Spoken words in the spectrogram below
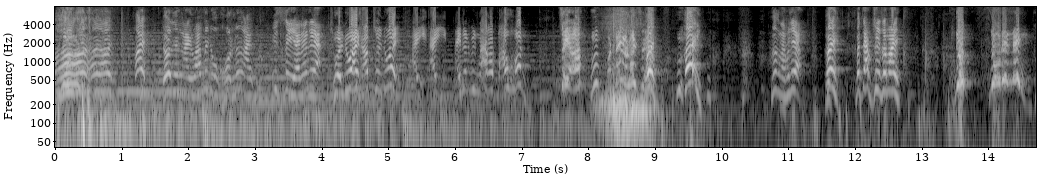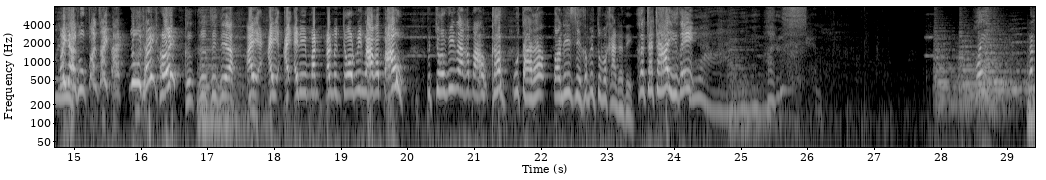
เฮ้ยเฮ้ยเฮ้ยเฮ้ยเฮ้ยเดินยังไงวะไม่ดูคนหรือไงนี่เสียนะเนี่ย ช่วยด้วยครับ โจรวิ่งลากระเป๋าครับอุยตายแล้ว ตอนนี้เสียเขาเป็นตัวประกันอะสิก็ใช่ๆสิเฮ้ยนั่น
